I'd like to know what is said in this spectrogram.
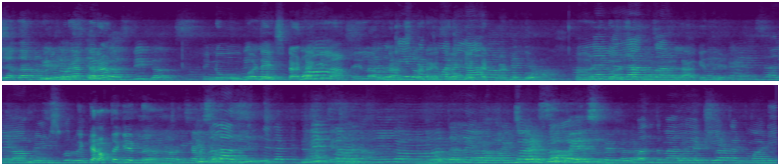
ಎಲ್ಲ ನೋಡ್ತಾರ ಇನ್ನೂ ಬರ್ಡೇ ಸ್ಟಾರ್ಟ್ ಆಗಿಲ್ಲ. ಎಲ್ಲರೂ ಡಾನ್ಸ್ ಮಾಡಾಕತ್ತಾರ ಕೇಕ್ ಕಟ್ ಮಾಡಬೇಕು. ಡೆಕೋರೇಷನ್ ಎಲ್ಲ ಆಗೈತ್ರಿ. ಎಲ್ಲ ಫ್ರೆಂಡ್ಸ್ ಬರ್ಬೇಕು ಕ್ಯಾಪ್ ತೆಗಿಯೋದ್ನ? ಬಂದ ಮೇಲೆ ಕೇಕ್ ಕಟ್ ಮಾಡಿ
